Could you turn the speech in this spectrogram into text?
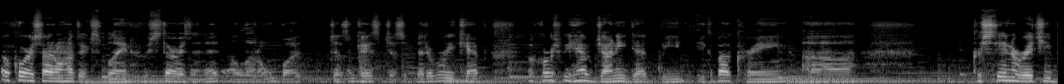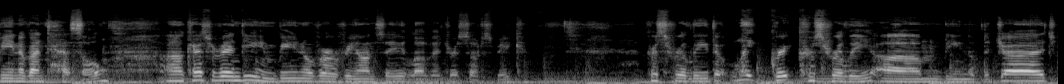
Of course, I don't have to explain who stars in it a little, but just in case, just a bit of a recap. Of course, we have Johnny Depp being Ichabod Crane, uh, Christina Ricci being a Van Tassel, uh, Casper Van Dien being over her fiance, love interest, so to speak. Christopher Lee, the late great Christopher Lee, um, being of the judge,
